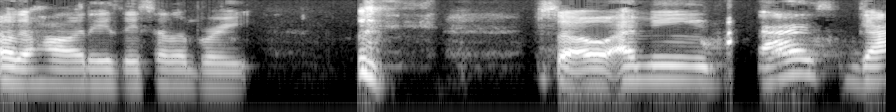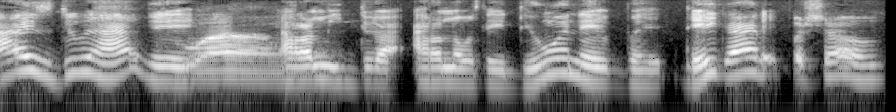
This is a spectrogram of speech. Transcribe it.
other holidays they celebrate. so I mean, guys, guys do have it. I Wow. don't mean, do I don't know what they do in it, but they got it for sure.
